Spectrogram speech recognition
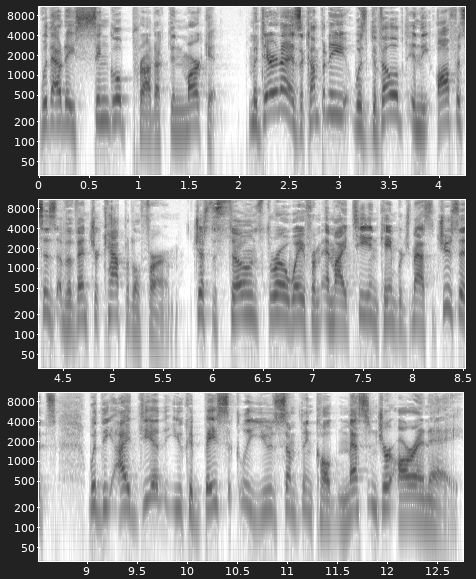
without a single product in market. Moderna as a company was developed in the offices of a venture capital firm, just a stone's throw away from MIT in Cambridge, Massachusetts, with the idea that you could basically use something called messenger RNA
